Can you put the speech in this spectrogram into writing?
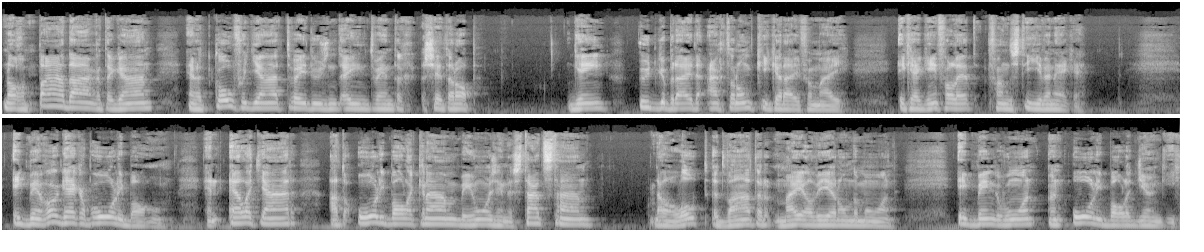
Nog een paar dagen te gaan en het COVID-jaar 2021 zit erop. Geen uitgebreide achteromkiekerij van mij. Ik heb geen verlet van de Steven Ekke. Ik ben wel gek op oliebollen. En elk jaar, als de oliebollenkraam bij ons in de stad staan, dan loopt het water mij alweer om de moon. Ik ben gewoon een oliebollenjunkie.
